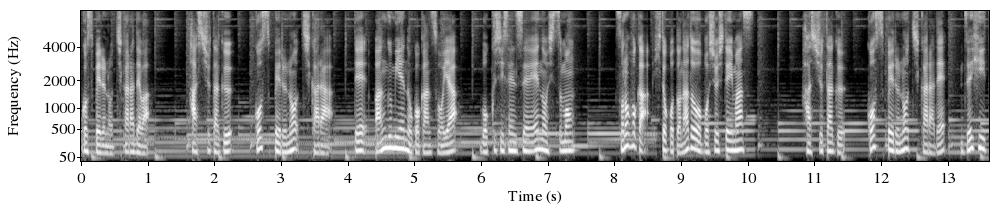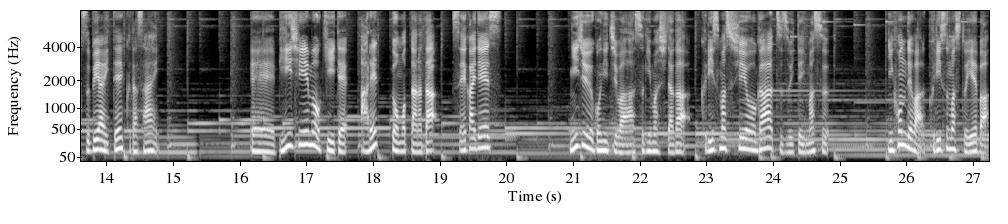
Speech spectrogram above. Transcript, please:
ゴスペルの力ではハッシュタグゴスペルの力で番組へのご感想や牧師先生への質問その他一言などを募集しています。ハッシュタグゴスペルの力でぜひつぶやいてください。えー、BGM を聞いてあれ？と思ったあなた正解です。25日は過ぎましたがクリスマス仕様が続いています。日本ではクリスマスといえば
